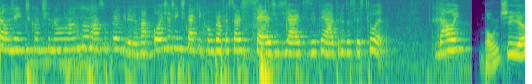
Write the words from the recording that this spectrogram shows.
Então, gente, continuando o nosso programa, hoje a gente tá aqui com o professor Sérgio de Artes e Teatro do sexto ano. Dá oi. Bom dia!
